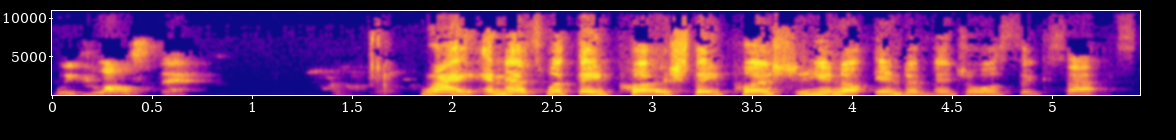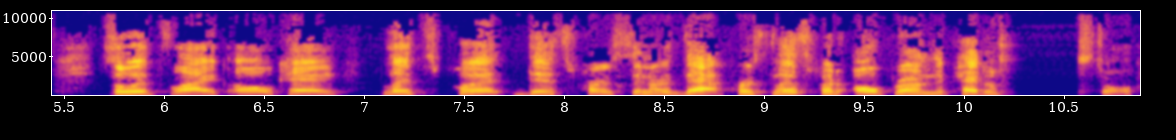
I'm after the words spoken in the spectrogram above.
we've lost that. Right. And that's what they push. They push, you know, individual success. So it's like, okay, let's put this person or that person, let's put Oprah on the pedestal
